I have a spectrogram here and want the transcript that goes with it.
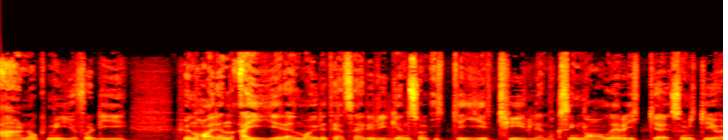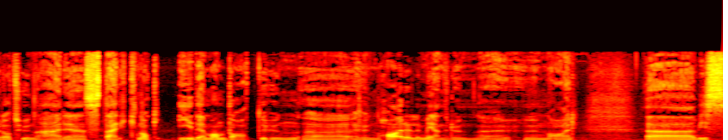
er nok mye fordi hun har en eier, en majoritetseier i ryggen, som ikke gir tydelige nok signaler, ikke, som ikke gjør at hun er eh, sterk nok i det mandatet hun, uh, hun har, eller mener hun, uh, hun har. Hvis,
